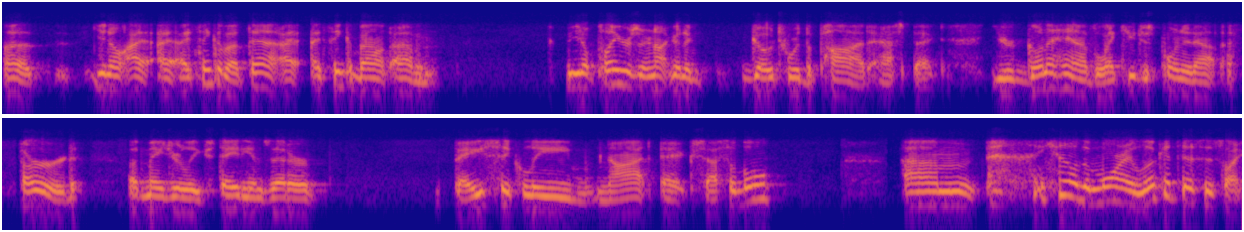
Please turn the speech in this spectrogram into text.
Uh, you know, I, I think about that. I, I think about, um, you know, players are not going to go toward the pod aspect. You're going to have, like you just pointed out, a third of major league stadiums that are basically not accessible. Um, you know, the more I look at this, it's like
